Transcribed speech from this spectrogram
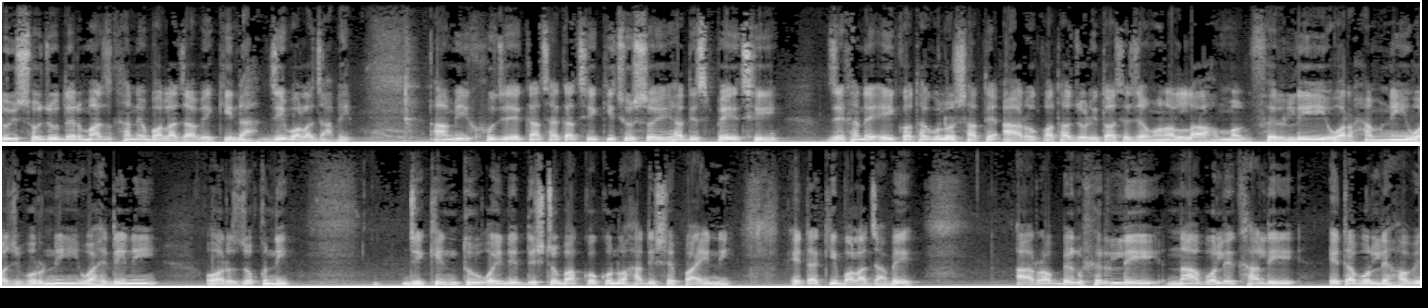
দুই সজুদের মাঝখানে বলা যাবে কি না জি, বলা যাবে। আমি খুঁজে কাছাকাছি কিছু সহি হাদিস পেয়েছি, যেখানে এই কথাগুলোর সাথে আরও কথা জড়িত আছে। যেমন আল্লাহ মগফিরলি ওয়ারহামনি ওয়াজবুরনি ওয়াহেদিনী ওয়ার জি কিন্তু ওই নির্দিষ্ট বাক্য কোনো হাদিসে পায়নি। এটা কি বলা যাবে? আর রব্বেগ ফিরলি না বলে খালি এটা বললে হবে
